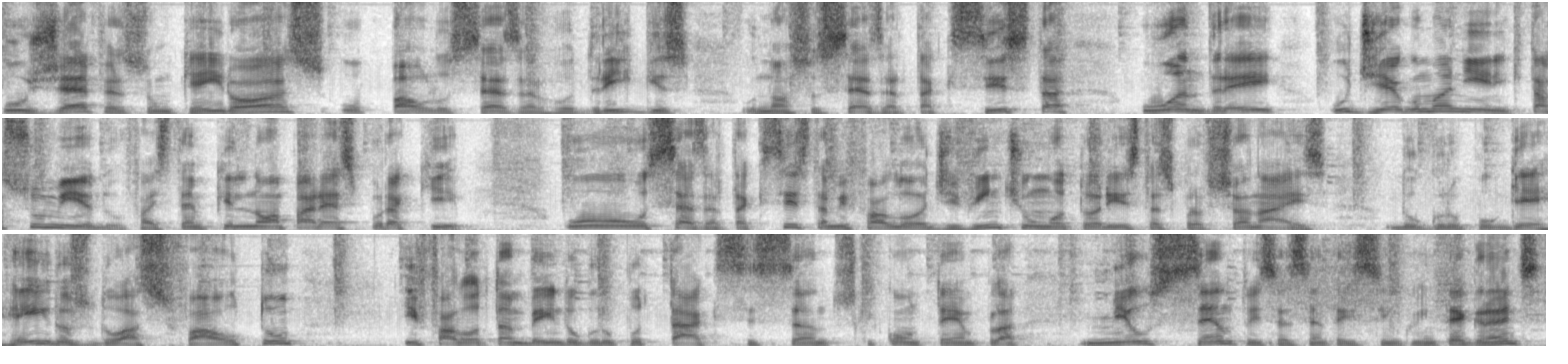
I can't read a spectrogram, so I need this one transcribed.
o Jefferson Queiroz, o Paulo César Rodrigues, o nosso César taxista, o Andrei, o Diego Manini, que está sumido. Faz tempo que ele não aparece por aqui. O César Taxista me falou de 21 motoristas profissionais do grupo Guerreiros do Asfalto e falou também do grupo Táxi Santos, que contempla 1.165 integrantes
